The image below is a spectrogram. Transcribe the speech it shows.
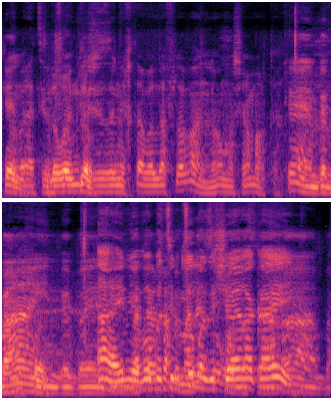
כן, אבל אתה לא רואה הצמצום כלום. זה שזה נכתב על דף לבן, לא? מה שאמרת. כן, ובעין, וב... אה, אם יבוא בצמצום, אז יישאר רק ה-A.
